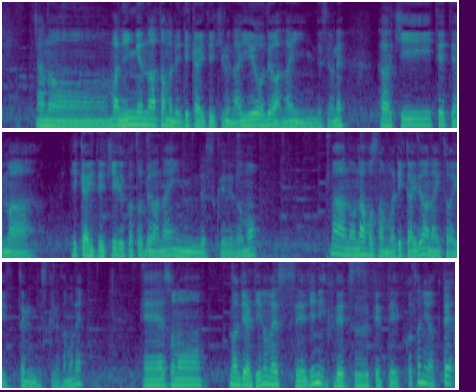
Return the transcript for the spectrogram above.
あのー、まあ、人間の頭で理解できる内容ではないんですよね。だから聞いてて、まあ、理解できることではないんですけれども、まあ、あの、菜穂さんも理解ではないとは言ってるんですけれどもね、えー、その、ノンデュアリティのメッセージに触れ続けていくことによって、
